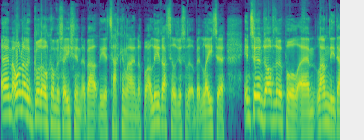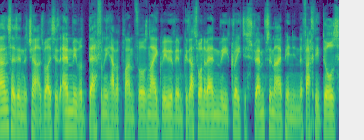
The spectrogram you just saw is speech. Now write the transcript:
Um, I want to have a good old conversation about the attacking lineup, but I'll leave that till just a little bit later. In terms of Liverpool, um, Lamdy Dan says in the chat as well, he says Emery will definitely have a plan for us, and I agree with him because that's one of Emery's greatest strengths, in my opinion. The fact he does,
